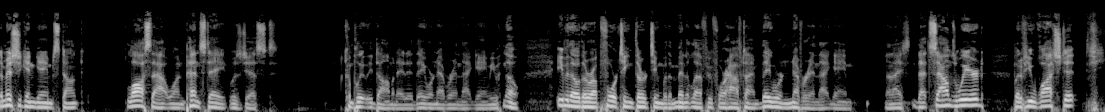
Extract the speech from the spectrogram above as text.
the Michigan game stunk. Lost that one. Penn State was just completely dominated. They were never in that game, even though even though they're up 14-13 with a minute left before halftime. They were never in that game. And I, that sounds weird, but if you watched it,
